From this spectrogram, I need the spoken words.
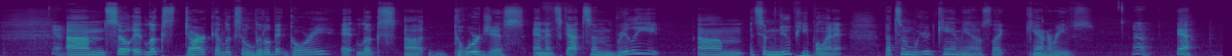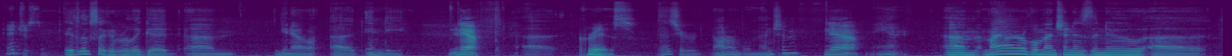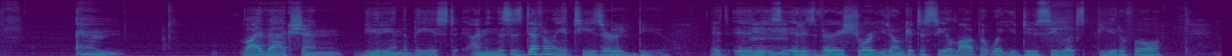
Yeah. Um, so it looks dark. It looks a little bit gory. It looks uh, gorgeous, and it's got some really um, some new people in it, but some weird cameos like Keanu Reeves. Oh, Yeah, interesting. It looks like a really good, um, you know, uh, indie. yeah, Uh. Chris. That's your honorable mention, yeah. man. Um, my honorable mention is the new uh, live action Beauty and the Beast. I mean, this is definitely a teaser. Big deal. It, it is- Mhm. it is very short. You don't get to see a lot, but what you do see looks beautiful.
